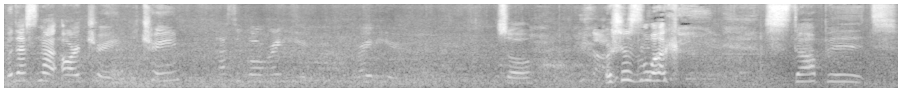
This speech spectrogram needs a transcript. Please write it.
But that's not our train. The train has to go right here. Right here. So, let's just look. Stop it.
